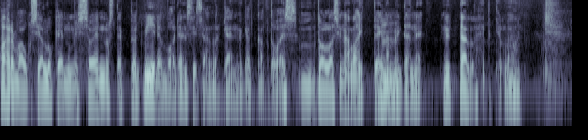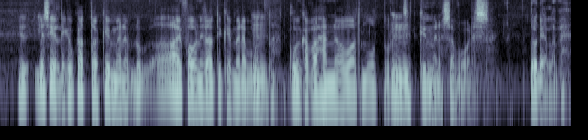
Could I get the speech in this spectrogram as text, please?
arvauksia lukenut, missä on ennustettu, että viiden vuoden sisällä kännykät katoaisi mm. tuollaisina laitteina, mm. mitä ne nyt tällä hetkellä on. Ja, ja silti kun katsoo kymmenen, no iPhone täytti kymmenen vuotta, mm. kuinka vähän ne ovat muuttuneet mm. sitten kymmenessä vuodessa. Todella vähän.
